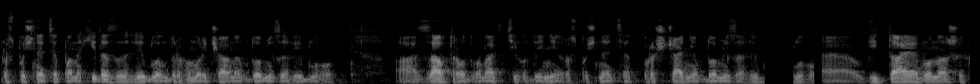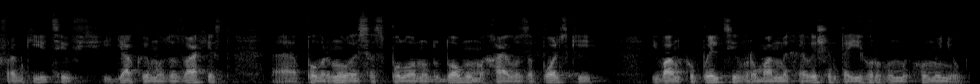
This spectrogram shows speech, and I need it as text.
розпочнеться панахіда загиблим в в домі загиблого. А завтра, о 12-й годині, розпочнеться прощання в домі загиблого. Е, Вітаємо наших франківців і дякуємо за захист. Е, Повернулися з полону додому Михайло Запольський, Іван Копильців, Роман Михайлишин та Ігор Гуменюк.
